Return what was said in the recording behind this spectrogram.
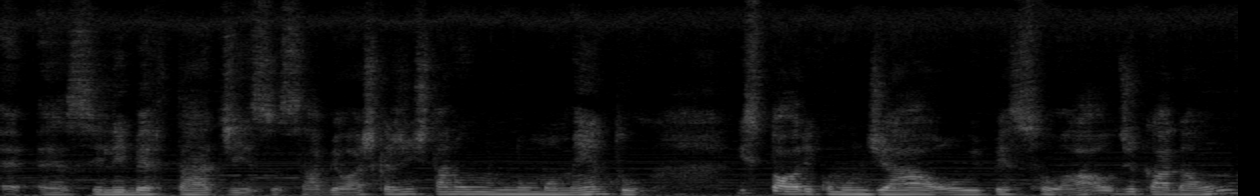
é, é, se libertar disso, sabe? Eu acho que a gente está num, num momento histórico mundial e pessoal de cada um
